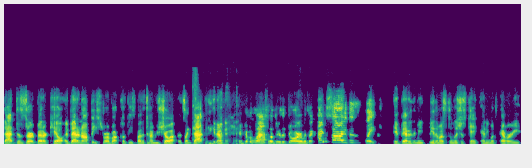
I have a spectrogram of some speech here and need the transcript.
that dessert better kill. It better not be store-bought cookies by the time you show up. It's like that, you know, if you're the last one through the door with like, I'm sorry, this is late. It better to be, be the most delicious cake anyone's ever eaten.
